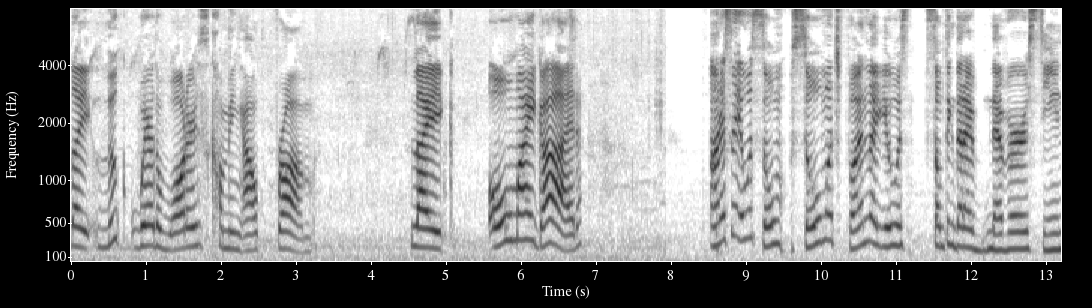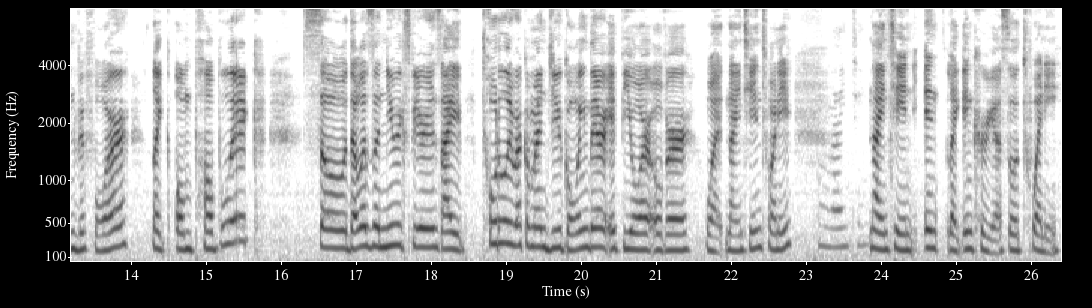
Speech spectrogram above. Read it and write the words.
Like, look where the water is coming out from. Like, oh my god. Honestly, it was so so much fun. Like, it was something that I've never seen before, like on public. So that was a new experience. I totally recommend you going there if you're over what 19, 20, 19. 19 in like in Korea. So 20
